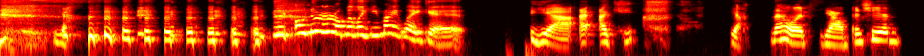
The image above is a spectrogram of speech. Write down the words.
yeah. like, "Oh no, no, no!" But like, you might like it. Yeah, I, I can't. Yeah, no, it's Yeah. and she had,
